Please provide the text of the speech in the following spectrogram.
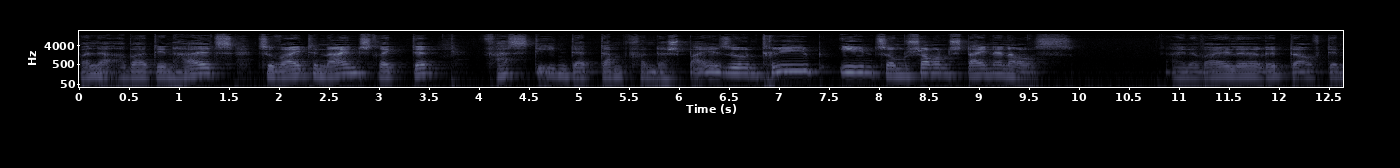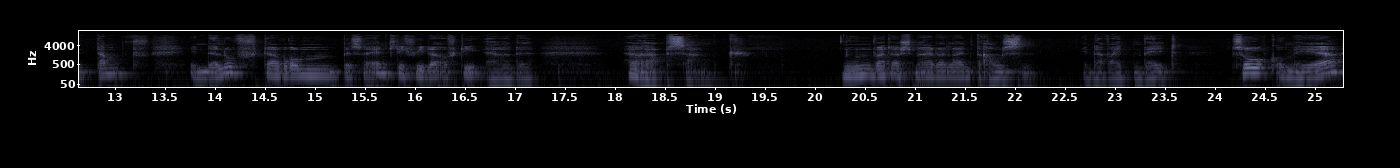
weil er aber den Hals zu weit hineinstreckte, fasste ihn der Dampf von der Speise und trieb ihn zum Schornstein hinaus. Eine Weile ritt er auf dem Dampf in der Luft herum, bis er endlich wieder auf die Erde herabsank. Nun war das Schneiderlein draußen in der weiten Welt, zog umher,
